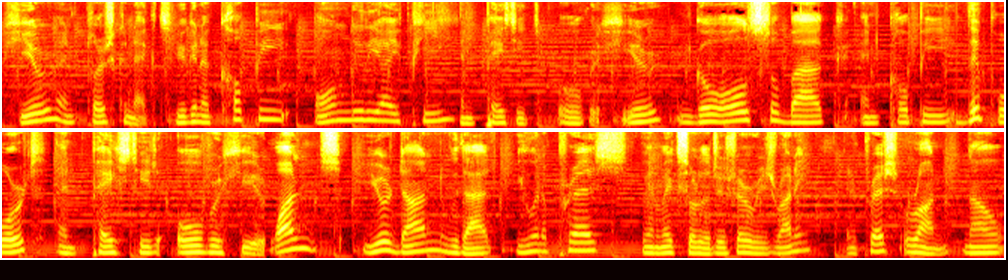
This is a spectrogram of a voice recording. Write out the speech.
here and press connect. You're gonna copy only the IP and paste it over here. And go also back and copy the port and paste it over here. Once you're done with that, you wanna press, you wanna make sure that your server is running and press run. Now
